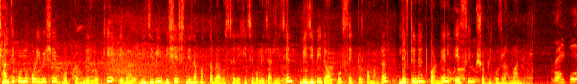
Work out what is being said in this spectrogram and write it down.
শান্তিপূর্ণ পরিবেশে ভোট গ্রহণের লক্ষ্যে এবার বিজিবি বিশেষ নিরাপত্তা ব্যবস্থা রেখেছে বলে জানিয়েছেন BGB Rangpur sector commander lieutenant colonel S M Shafiqur Rahman. Rangpur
